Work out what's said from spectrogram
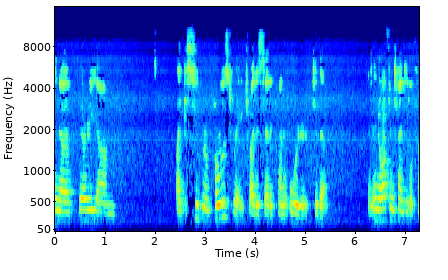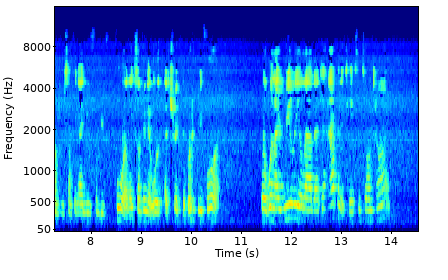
in a very um, like a superimposed way, try to set a kind of order to them and oftentimes it'll come from something I knew from before, like something that worked, a trick that worked before. But when I really allow that to happen, it takes its own time.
